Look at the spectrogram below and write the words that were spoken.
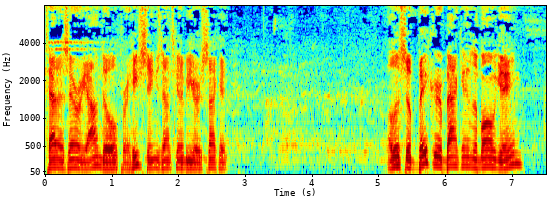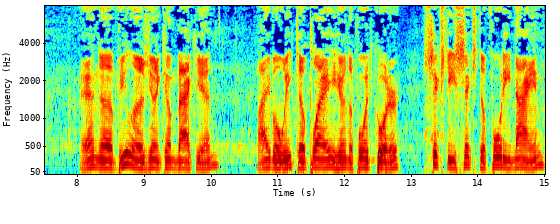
Tanis Ariando for Hastings. That's going to be her second. Alyssa Baker back into the ball game. And uh, Vila is going to come back in. 5.08 to play here in the fourth quarter. 66 to 49.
